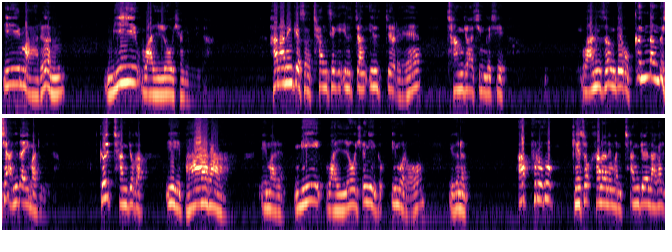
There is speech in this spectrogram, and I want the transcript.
이 말은 미완료형입니다. 하나님께서 창세기 1장 1절에 창조하신 것이 완성되고 끝난 것이 아니다 이 말입니다. 그 창조가 이 바라 이 말은 미완료형이므로 이거는 앞으로도 계속 하나님은 창조해 나갈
